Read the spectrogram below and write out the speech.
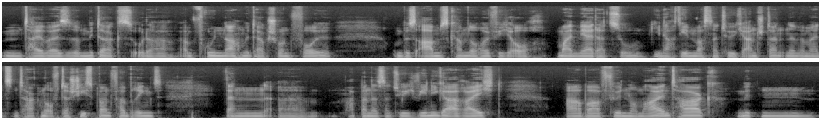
hm, teilweise mittags oder am frühen Nachmittag schon voll. Und bis abends kam da häufig auch mal mehr dazu, je nachdem, was natürlich anstand. Ne? Wenn man jetzt einen Tag nur auf der Schießbahn verbringt, dann äh, hat man das natürlich weniger erreicht. Aber für einen normalen Tag mit ein,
